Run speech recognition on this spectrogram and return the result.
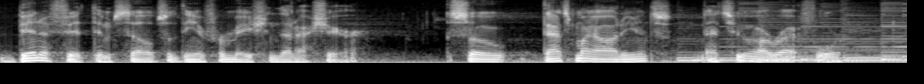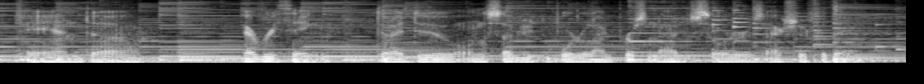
benefit themselves of the information that I share. So that's my audience. That's who I write for. And uh, everything that I do on the subject of borderline personality disorder is actually for them.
